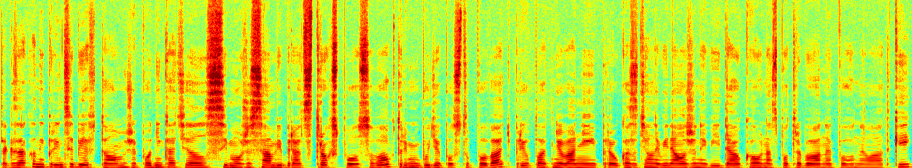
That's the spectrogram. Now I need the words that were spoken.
Tak základný princíp je v tom, že podnikateľ si môže sám vybrať z troch spôsobov, ktorými bude postupovať pri uplatňovaní preukázateľne vynaložených výdavkov na spotrebované pohonné látky.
